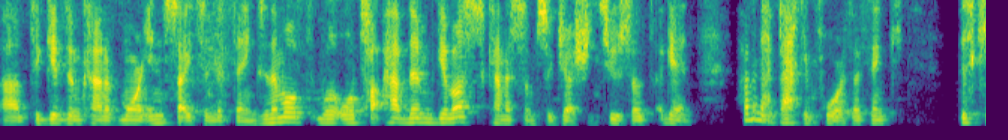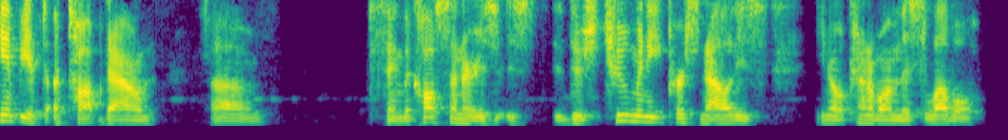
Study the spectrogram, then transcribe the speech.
um, to give them kind of more insights into things, and then we'll we'll, we'll ta- have them give us kind of some suggestions too. So again, having that back and forth, I think this can't be a, top down um, thing. The call center is is there's too many personalities, you know, kind of on this level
